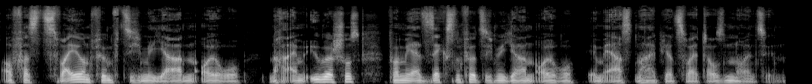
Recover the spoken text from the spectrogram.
auf fast 52 Milliarden Euro nach einem Überschuss von mehr als 46 Milliarden Euro im ersten Halbjahr 2019.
